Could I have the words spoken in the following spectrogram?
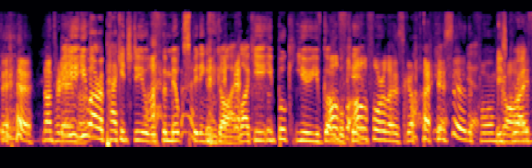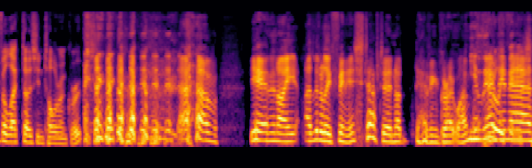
nine thirty. You, you are a package deal with the milk spitting and guy. Like you, you book you, you've got all, to book f- all him. four of those guys. Yeah, uh, the yeah. form He's guy. great for lactose intolerant groups. um, yeah, and then I, I literally finished after not having a great one. You literally and then,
